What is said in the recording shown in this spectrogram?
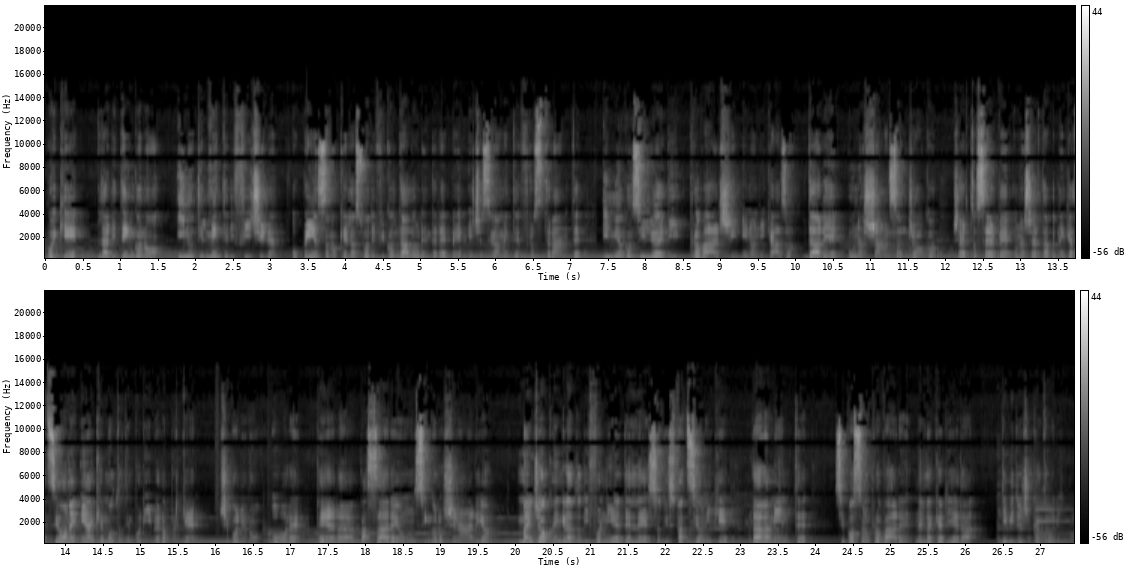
poiché la ritengono inutilmente difficile o pensano che la sua difficoltà lo renderebbe eccessivamente frustrante, il mio consiglio è di provarci in ogni caso, dare una chance al gioco. Certo serve una certa abnegazione e anche molto tempo libero perché ci vogliono ore per passare un singolo scenario ma il gioco è in grado di fornire delle soddisfazioni che raramente si possono provare nella carriera di videogiocatori.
